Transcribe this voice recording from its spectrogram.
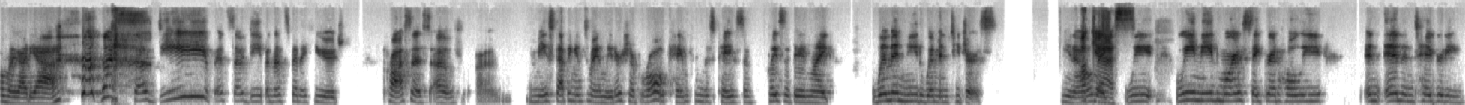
Oh my God. Yeah. it's so deep. It's so deep. And that's been a huge process of um, me stepping into my leadership role came from this place of place of being like, women need women teachers. You know, Fuck yes. like we we need more sacred, holy, and in integrity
